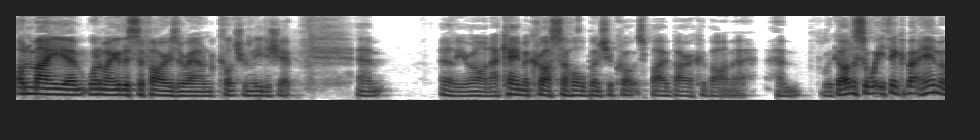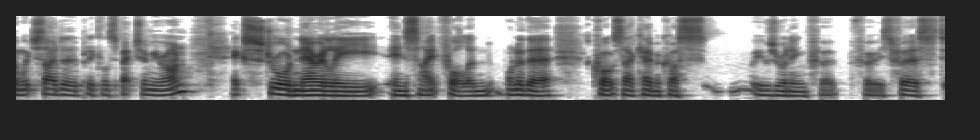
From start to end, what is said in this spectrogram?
On my um, one of my other safaris around culture and leadership um, earlier on, I came across a whole bunch of quotes by Barack Obama. Um, regardless of what you think about him and which side of the political spectrum you're on, extraordinarily insightful. And one of the quotes I came across, he was running for for his first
